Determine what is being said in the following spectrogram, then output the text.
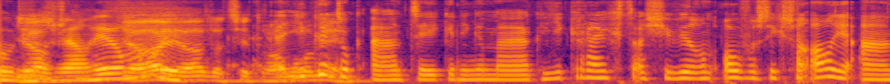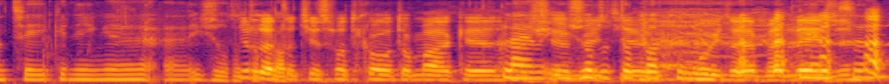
dat Ja. is wel heel ja, mooi. Ja, dat zit er allemaal je kunt in. ook aantekeningen maken. Je krijgt, als je wil, een overzicht van al je aantekeningen. Eh, je zult het Je ook wat lettertjes wat groter maken Kleine- als je, je een zult het ook wel kunnen moeite hebt met lezen.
